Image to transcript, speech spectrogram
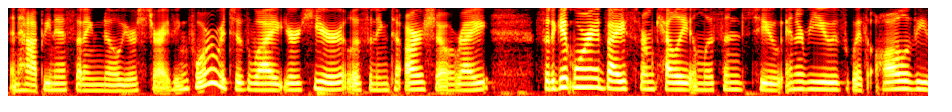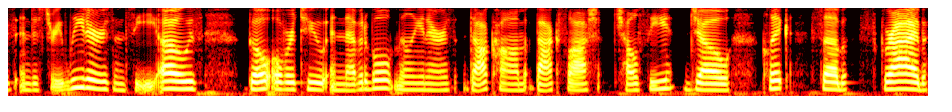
and happiness that I know you're striving for, which is why you're here listening to our show, right? So, to get more advice from Kelly and listen to interviews with all of these industry leaders and CEOs, go over to inevitablemillionaires.com backslash Chelsea Joe. Click subscribe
